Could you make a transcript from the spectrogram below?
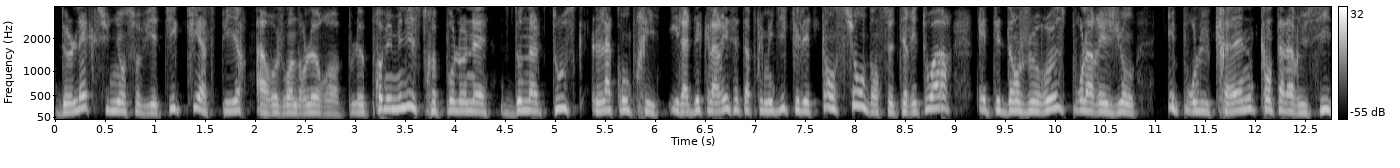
de l'ex-Union soviétique qui aspire à rejoindre l'Europe. Le Premier ministre polonais Donald Tusk l'a compris. Il a déclaré cet après-midi que les tensions dans ce territoire étaient dangereuses pour la région et pour l'Ukraine. Quant à la Russie,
